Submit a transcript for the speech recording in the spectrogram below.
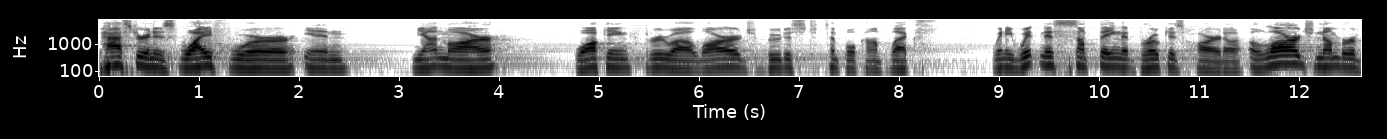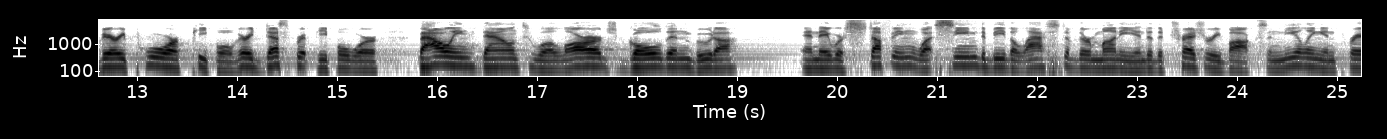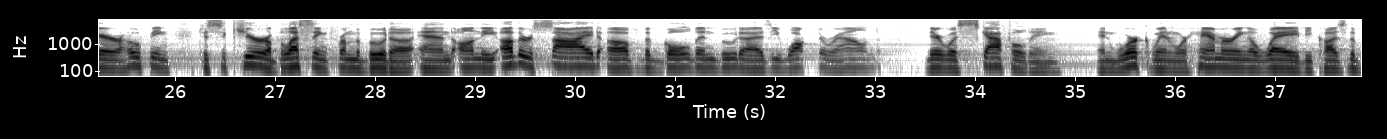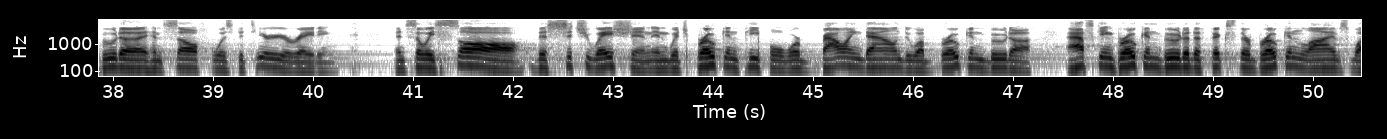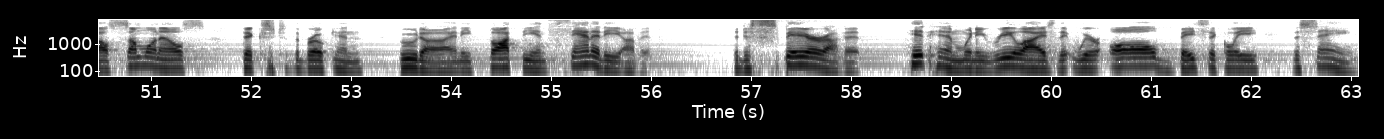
pastor and his wife were in Myanmar walking through a large Buddhist temple complex when he witnessed something that broke his heart. A, a, large number of very poor people, very desperate people, were bowing down to a large golden Buddha and they were stuffing what seemed to be the last of their money into the treasury box and kneeling in prayer, hoping to secure a blessing from the Buddha. And on the other side of the golden Buddha, as he walked around, there was scaffolding, and workmen were hammering away because the Buddha himself was deteriorating. And so he saw this situation in which broken people were bowing down to a broken Buddha asking broken Buddha to fix their broken lives while someone else fixed the broken Buddha. And he thought the insanity of it, the despair of it, hit him when he realized that we're all basically the same.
